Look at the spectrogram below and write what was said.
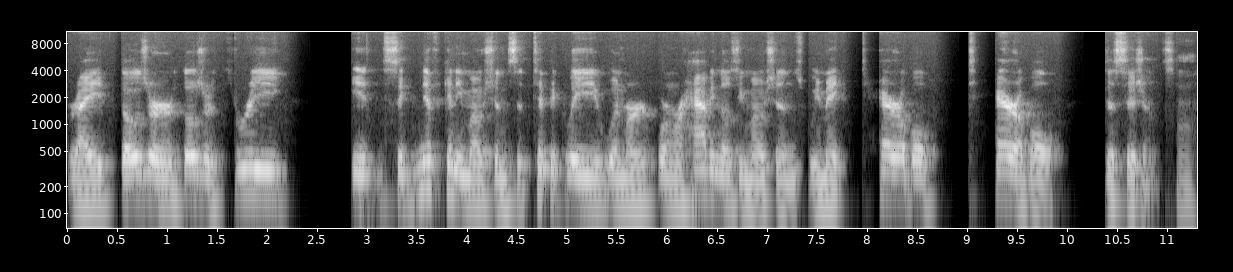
Right. Those are those are three significant emotions that typically when we're when we're having those emotions we make terrible terrible decisions. Mm.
